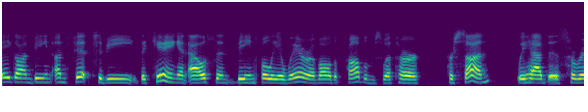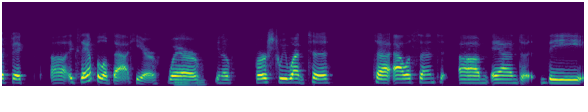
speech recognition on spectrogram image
Aegon being unfit to be the king and Alicent being fully aware of all the problems with her her son, we had this horrific uh, example of that here, where mm-hmm. you know first we went to to Alicent um, and the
